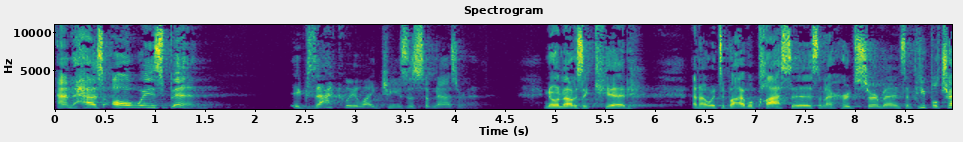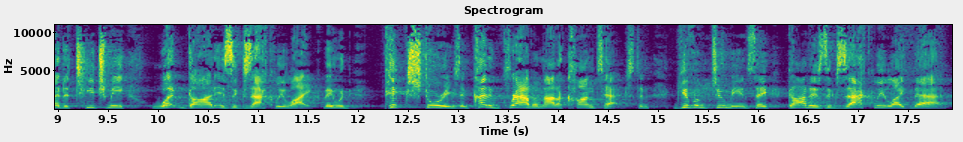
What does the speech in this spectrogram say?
and has always been exactly like Jesus of Nazareth? You know, when I was a kid and I went to Bible classes and I heard sermons and people tried to teach me what God is exactly like, they would pick stories and kind of grab them out of context and give them to me and say, God is exactly like that.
